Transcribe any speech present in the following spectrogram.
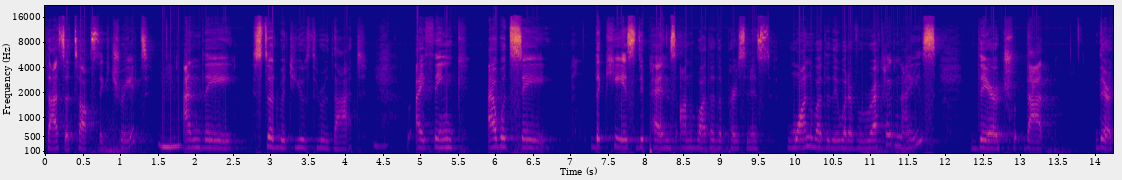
that's a toxic trait and they stood with you through that. I think I would say the case depends on whether the person is one whether they would have recognized their tr- that they're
